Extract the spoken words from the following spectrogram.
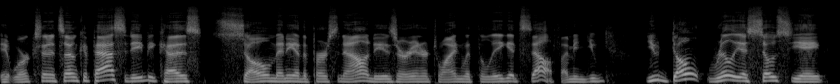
it works in its own capacity because so many of the personalities are intertwined with the league itself. I mean, you you don't really associate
